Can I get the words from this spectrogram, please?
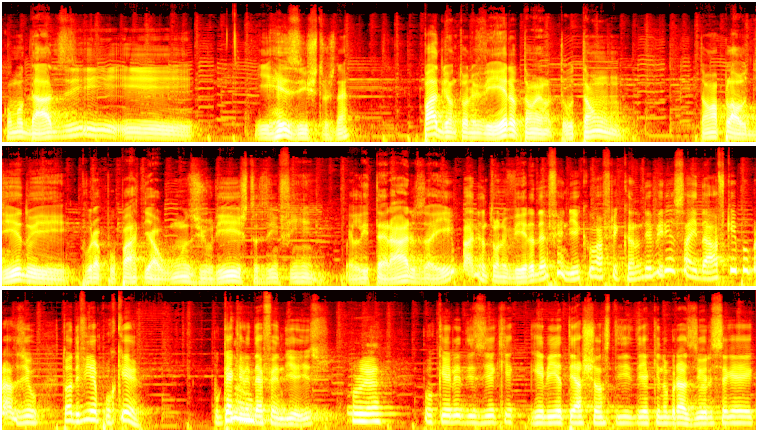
como dados e, e e registros, né? Padre Antônio Vieira, o tão, o tão tão aplaudido e por, por parte de alguns juristas, enfim, literários aí, o padre Antônio Vieira defendia que o africano deveria sair da África e ir para o Brasil. Tu adivinha por quê? Por que, que ele defendia isso? Por quê? Porque ele dizia que queria ter a chance de, de aqui no Brasil ele ser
